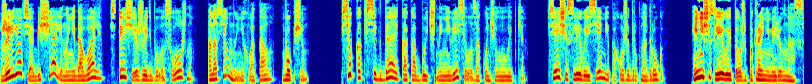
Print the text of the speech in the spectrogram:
Жилье все обещали, но не давали. С тещей жить было сложно, а на съемную не хватало. В общем, все как всегда и как обычно, невесело закончил Улыбкин. Все счастливые семьи похожи друг на друга. И несчастливые тоже, по крайней мере, у нас.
